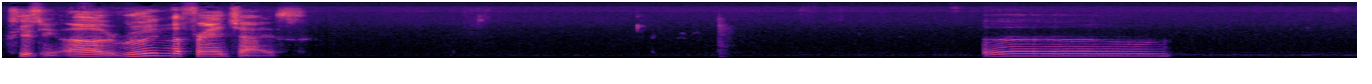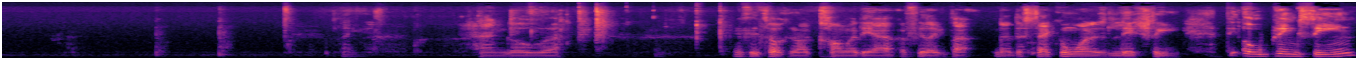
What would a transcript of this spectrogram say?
Excuse me. Uh, ruin the franchise. Um, Hangover. If you're talking about comedy, I feel like that the the second one is literally the opening scene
